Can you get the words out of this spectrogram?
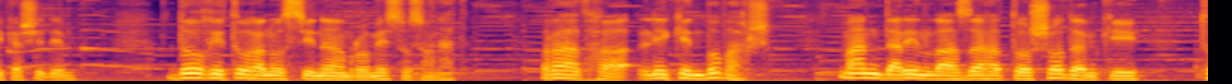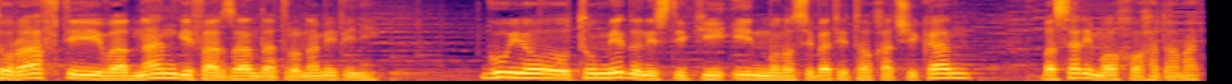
мекашидем? Доғи ту ҳанӯз синаамро месӯзонад. Радҳа лекин бубахш ман дар ин лаҳза ҳатто шодам ки ту рафтӣ ва нанги фарзандатро намебинӣ гӯё ту медонистӣ ки ин муносибати тоқатшикан ба сари мо хоҳад омад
